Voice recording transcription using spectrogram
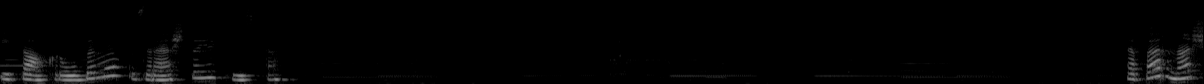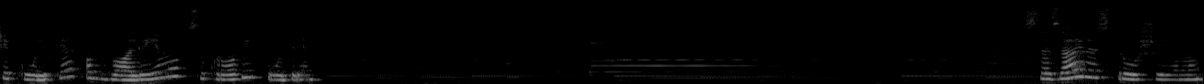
І так робимо з рештою тіста. Тепер наші кульки обвалюємо в цукровій пудрі. Все зайве струшуємо.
